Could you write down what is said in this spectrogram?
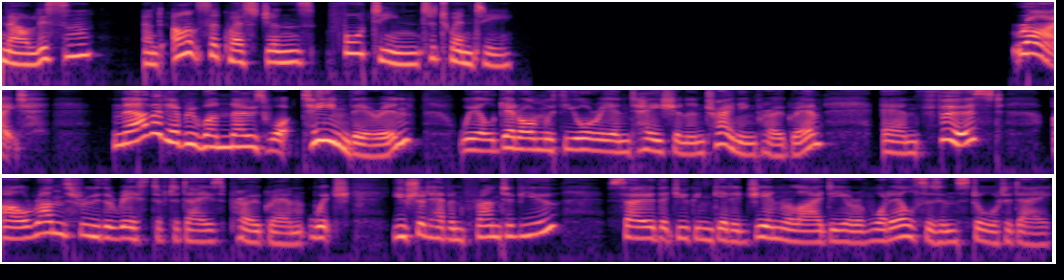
Now listen and answer questions 14 to 20. Right. Now that everyone knows what team they're in, we'll get on with the orientation and training program. And first, I'll run through the rest of today's program, which you should have in front of you so that you can get a general idea of what else is in store today.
